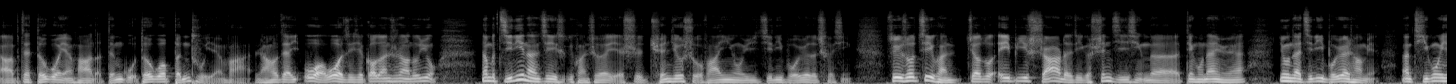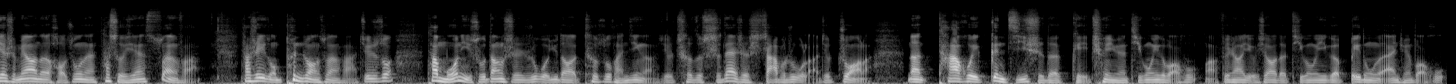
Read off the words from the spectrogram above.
啊，在德国研发的，等国德国本土研发，然后在沃尔沃这些高端车上都用。那么吉利呢，这一款车也是全球首发应用于吉利博越的车型。所以说这款叫做 AB 十二的这个升级型的电控单元用在吉利博越上面，那提供一些什么样的好处呢？它首先算法，它是一种碰撞算法，就是说它模拟出当时如果遇到特殊环境啊，就是车子实在是刹不住了就撞了，那它会更及时的给乘员提供一个保护啊，非常有效的提供一个被动的安全保护。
